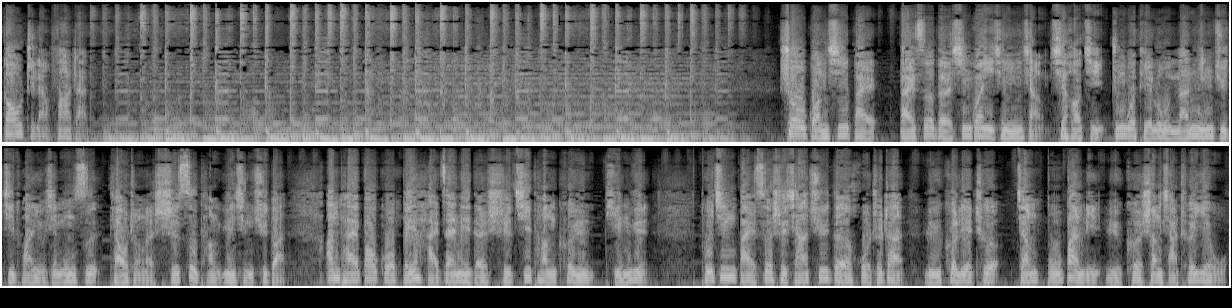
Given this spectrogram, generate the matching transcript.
高质量发展。受广西百百色的新冠疫情影响，七号起，中国铁路南宁局集团有限公司调整了十四趟运行区段，安排包括北海在内的十七趟客运停运。途经百色市辖区的火车站，旅客列车将不办理旅客上下车业务，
